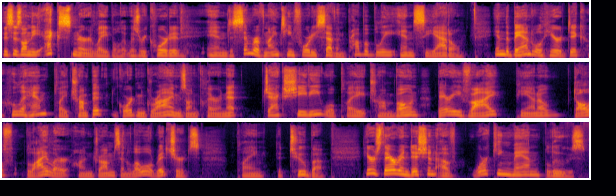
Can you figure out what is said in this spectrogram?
This is on the Exner label. It was recorded in December of 1947, probably in Seattle. In the band, we'll hear Dick Houlihan play trumpet, Gordon Grimes on clarinet, Jack Sheedy will play trombone, Barry Vai, piano, Dolph Bleiler on drums, and Lowell Richards playing the tuba. Here's their rendition of Working Man Blues.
